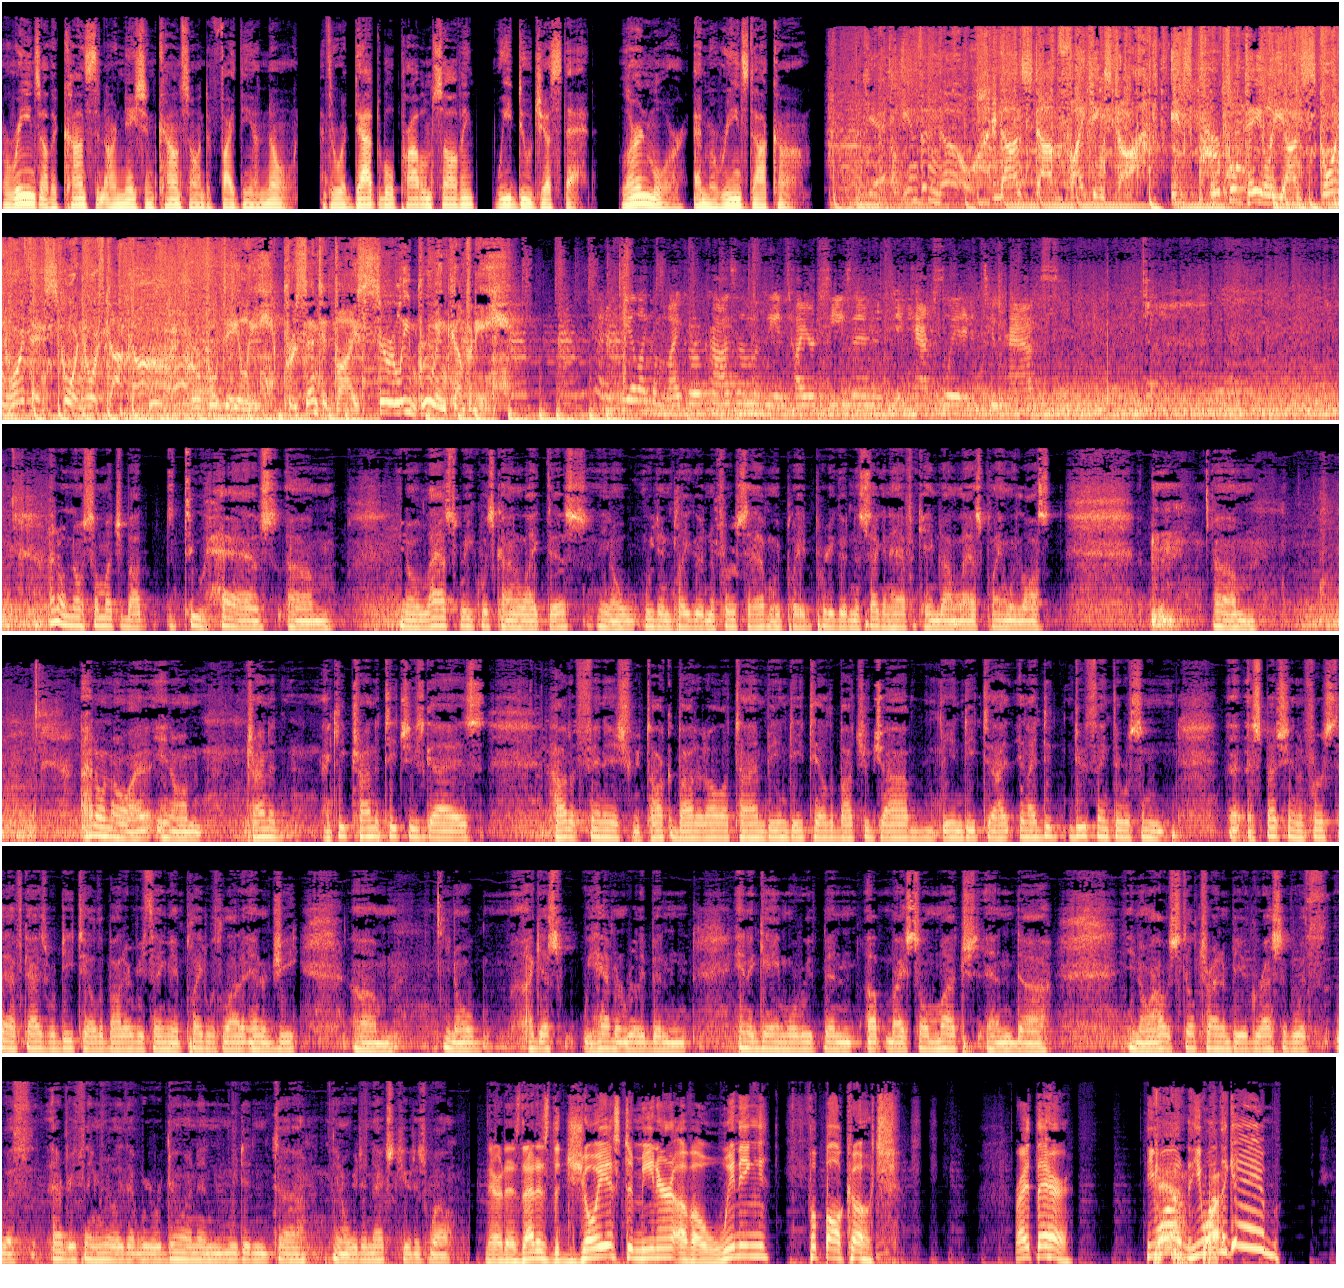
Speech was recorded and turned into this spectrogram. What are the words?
Marines are the constant our nation counts on to fight the unknown. And through adaptable problem solving, we do just that. Learn more at marines.com. Get in the know. Non-stop Vikings talk. It's Purple Daily on SKOR North and SKORNorth.com. Purple Daily, presented by Surly Brewing Company. kind of feel like a microcosm of the entire season encapsulated in two halves. I don't know so much about the two halves. Um, you know, last week was kind of like this. You know, we didn't play good in the first half, and we played pretty good in the second half. It came down last play, and we lost. um, I don't know. I you know I'm trying to. I keep trying to teach these guys how to finish. We talk about it all the time, being detailed about your job, being detailed. And I did, do think there was some, uh, especially in the first half, guys were detailed about everything. They played with a lot of energy. Um, you know, I guess we haven't really been in a game where we've been up by so much, and uh, you know, I was still trying to be aggressive with with everything really that we were doing, and we didn't, uh, you know, we didn't execute as well. There it is. That is the joyous demeanor of a winning football coach. Right there. He Yeah, won. He won the game.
